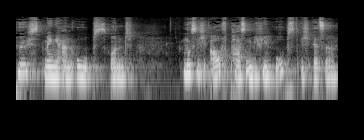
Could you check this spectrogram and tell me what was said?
Höchstmenge an Obst und muss ich aufpassen, wie viel Obst ich esse?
